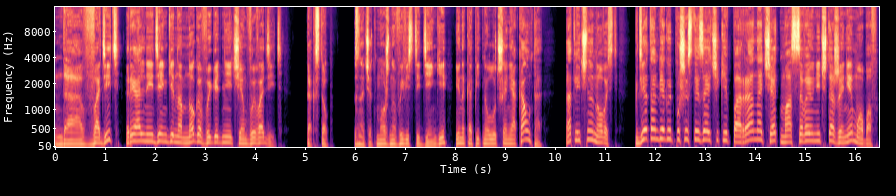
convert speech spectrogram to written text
Да, вводить реальные деньги намного выгоднее, чем выводить. Так, стоп. Значит, можно вывести деньги и накопить на улучшение аккаунта? Отличная новость. Где там бегают пушистые зайчики? Пора начать массовое уничтожение мобов.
